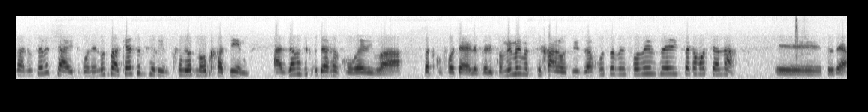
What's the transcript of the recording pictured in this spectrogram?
ואני חושבת שההתבוננות והקשב שלי הם צריכים להיות מאוד חדים. אז זה מה שבדרך כלל קורה לי בתקופות האלה, ולפעמים אני מצליחה להוציא את זה החוצה, ולפעמים זה יצא גם עוד שנה. אה, אתה יודע.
